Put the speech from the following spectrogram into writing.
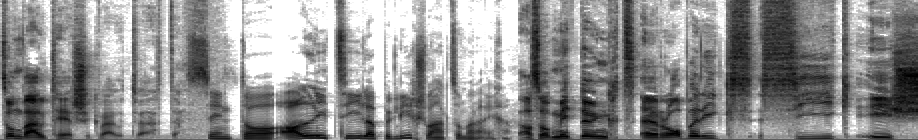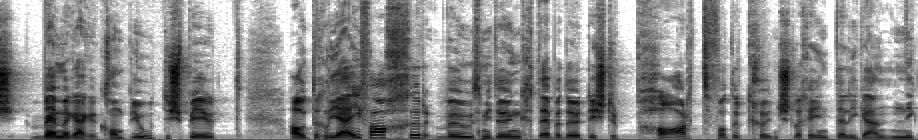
zum Weltherrscher gewählt werden. Sind da alle Ziele etwa gleich schwer zu erreichen? Also mit dünkt Eroberungssieg ist, wenn man gegen Computer spielt, halt ein bisschen einfacher, weil es mir dünkt, eben dort ist der Part von der künstlichen Intelligenz nicht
